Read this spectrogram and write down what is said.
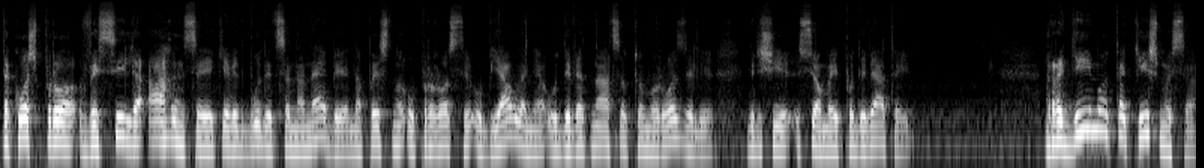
Також про весілля Агнця, яке відбудеться на небі, написано у пророцтві об'явлення у 19 розділі, вірші 7 по 9. Радіймо та тішмося,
